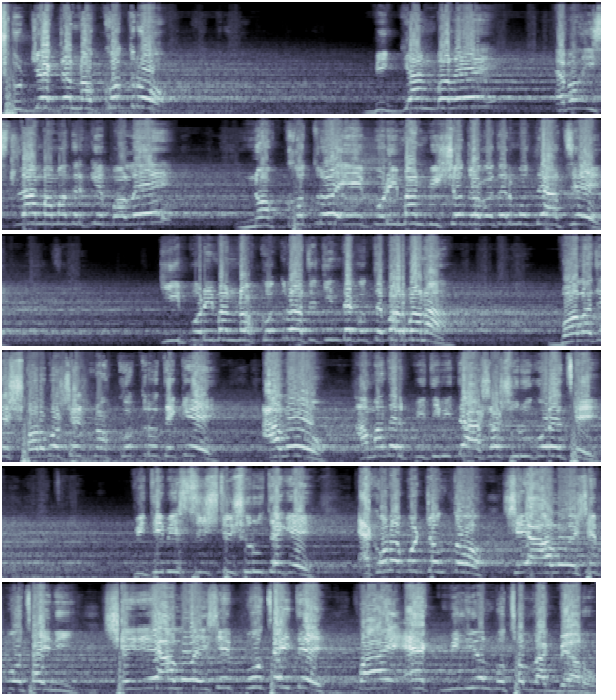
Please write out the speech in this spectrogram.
সূর্য একটা নক্ষত্র। বিজ্ঞান বলে এবং ইসলাম আমাদেরকে বলে, নক্ষত্র এই পরিমাণ বিশ্ব জগতের মধ্যে আছে। কি পরিমাণ নক্ষত্র আছে চিন্তা করতে পারবা না। বলা যে সর্বশেষ নক্ষত্র থেকে আলো আমাদের পৃথিবীতে আসা শুরু করেছে। পৃথিবীর সৃষ্টি শুরু থেকে এখনও পর্যন্ত সে আলো এসে পৌঁছায়নি। সেই আলো এসে পৌঁছাইতে প্রায় এক মিলিয়ন বছর লাগবে আরও।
